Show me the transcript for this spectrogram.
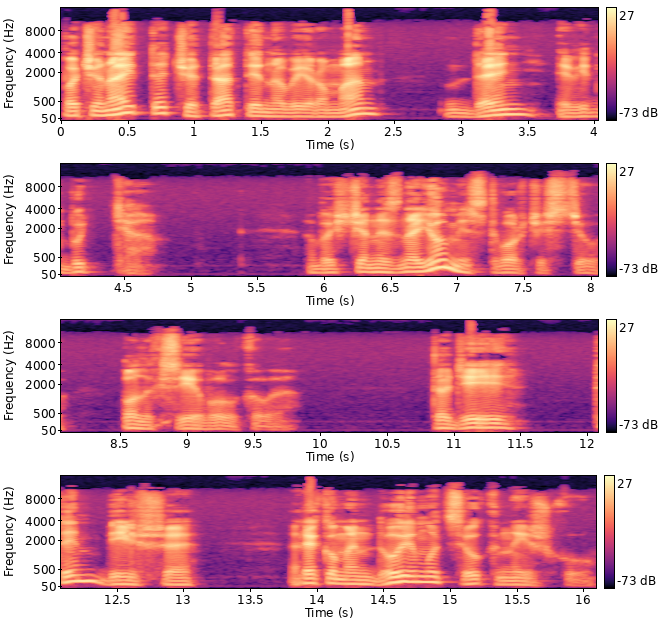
починайте читати новий роман День відбуття. Ви ще не знайомі з творчістю Олексія Волкова? Тоді тим більше рекомендуємо цю книжку.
